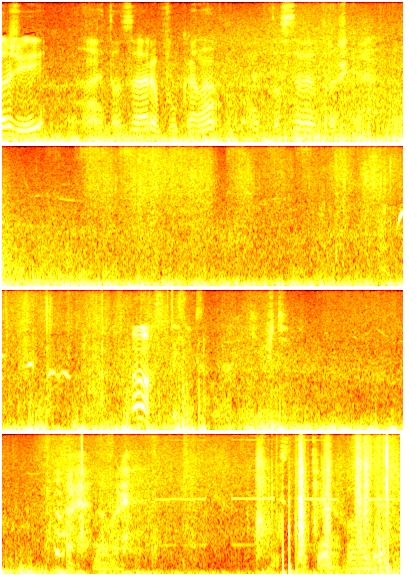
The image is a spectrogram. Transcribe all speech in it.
drží. Je to zero fúkaná, je to sever troška. No, spisník sa mi zachytí ešte. Eh, dobre, dobre. Isté v pohode.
